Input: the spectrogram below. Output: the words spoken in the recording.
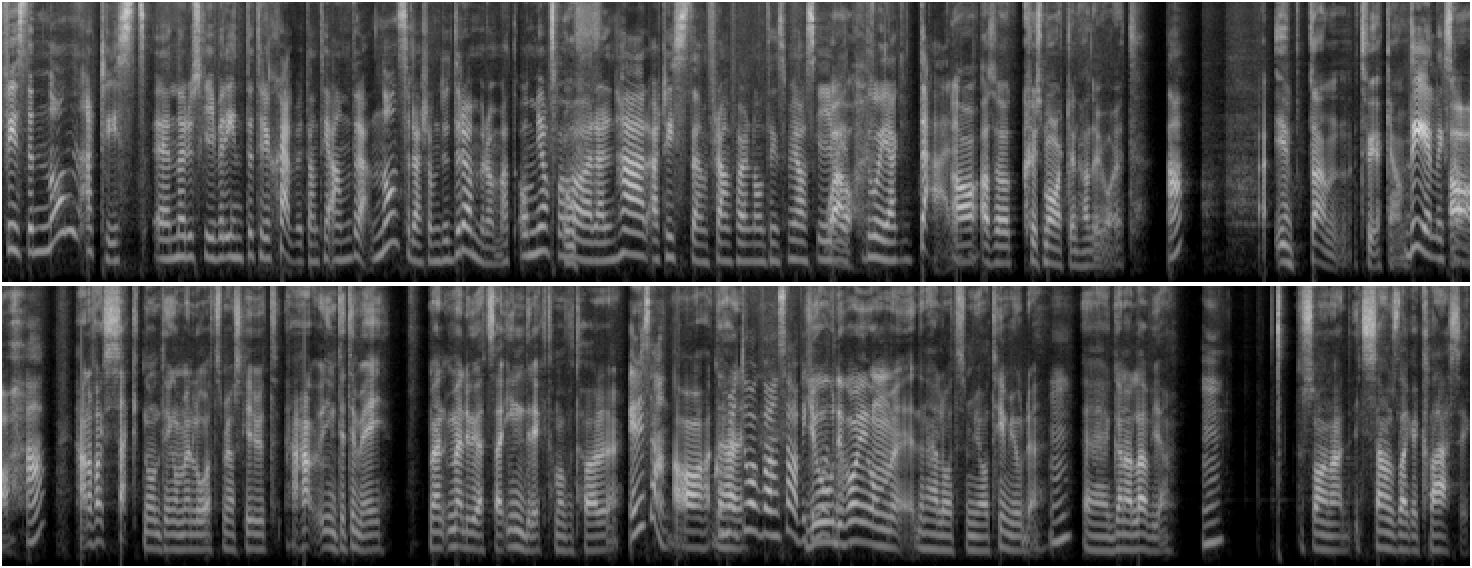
Finns det någon artist, eh, när du skriver inte till dig själv utan till andra, någon sådär som du drömmer om att om jag får Uff. höra den här artisten framföra någonting som jag har skrivit, Wow. då är jag där? Ja, alltså Chris Martin hade det varit. Ja, Utan tvekan. det är liksom... Ja. Ja. Han har faktiskt sagt någonting om en låt som jag har skrivit. Han, inte till mig, men, men du vet, så här, indirekt har man fått höra det. Är det sant? Ja, det Kommer här- du inte ihåg vad han sa? Vilken Jo, det var ju om den här låten som jag och Tim gjorde. Eh, Gonna Love You. Mm. Då sa han att it sounds like a classic.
